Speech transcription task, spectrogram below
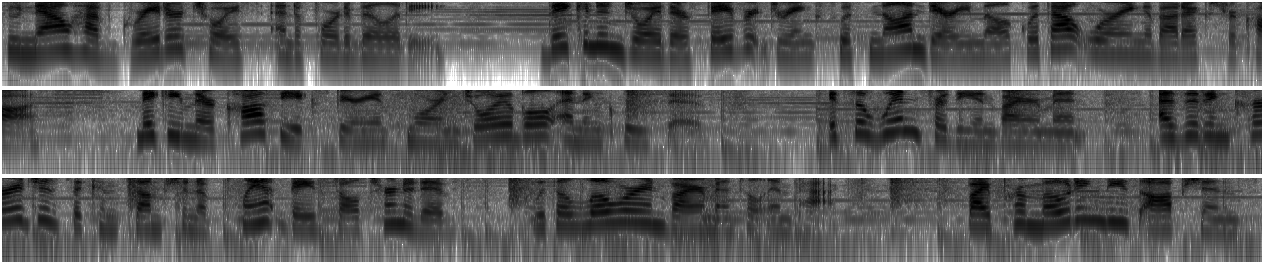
who now have greater choice and affordability. They can enjoy their favorite drinks with non-dairy milk without worrying about extra costs, making their coffee experience more enjoyable and inclusive. It's a win for the environment, as it encourages the consumption of plant-based alternatives with a lower environmental impact. By promoting these options,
